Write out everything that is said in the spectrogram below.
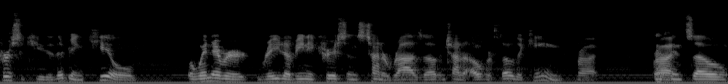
persecuted. They're being killed. But we never read of any Christians trying to rise up and trying to overthrow the king. Right. Right. and so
